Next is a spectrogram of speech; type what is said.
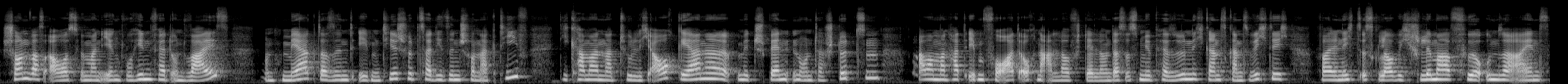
schon was aus, wenn man irgendwo hinfährt und weiß und merkt, da sind eben Tierschützer, die sind schon aktiv. Die kann man natürlich auch gerne mit Spenden unterstützen aber man hat eben vor Ort auch eine Anlaufstelle. Und das ist mir persönlich ganz, ganz wichtig, weil nichts ist, glaube ich, schlimmer für unser Eins,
